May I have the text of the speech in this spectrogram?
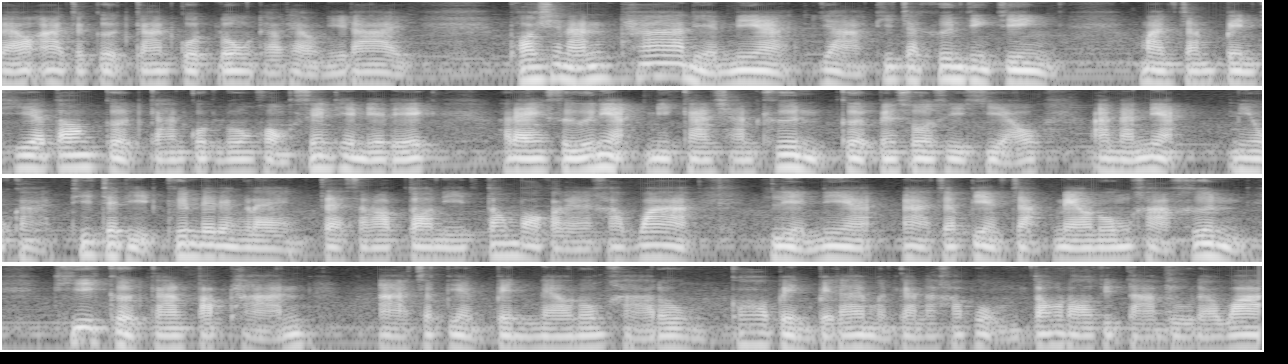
แล้วอาจจะเกิดการกดลงแถวๆนี้ได้ เพราะฉะนั้นถ้าเหรียญเนียอยากที่จะขึ้นจริง ๆ มันจำเป็นที่จะต้องเกิดการกดลงของเส้น 10 ADX แรงซื้อเนี่ยมีการชันขึ้นเกิดเป็นโซนสีเขียว อันนั้นเนี่ยมีโอกาสที่จะดีดขึ้นได้แรงๆ แต่สำหรับตอนนี้ต้องบอกกันเลยนะครับว่าเหรียญเนี่ยอาจจะเปลี่ยนจากแนวโน้มขาขึ้น ที่เกิดการปรับฐานอาจจะเปลี่ยนเป็นแนวโน้มขาลงก็เป็นไปได้เหมือนกันนะครับผมต้องรอติดตามดูแล้วว่า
